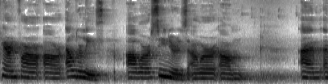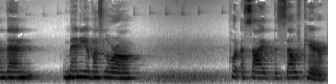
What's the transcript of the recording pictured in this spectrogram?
caring for our, our elderlies, our seniors, our um, and and then many of us, Laura, put aside the self care,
